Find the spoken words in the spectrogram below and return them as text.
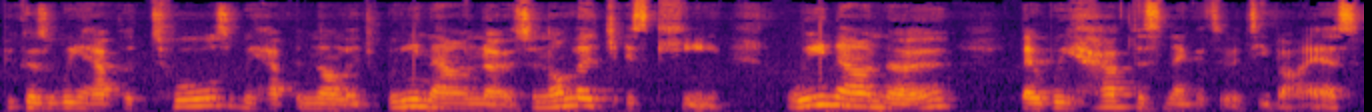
because we have the tools, we have the knowledge. We now know. So, knowledge is key. We now know that we have this negativity bias,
